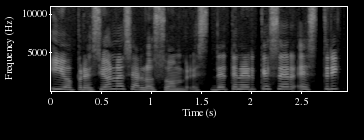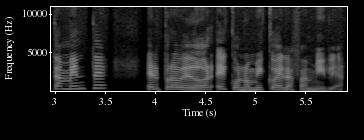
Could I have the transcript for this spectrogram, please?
y opresión hacia los hombres, de tener que ser estrictamente el proveedor económico de la familia,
